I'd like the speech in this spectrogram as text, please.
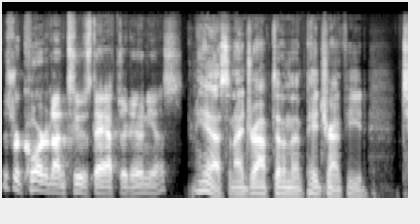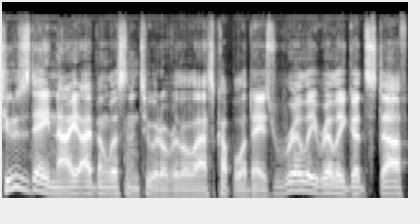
was recorded on Tuesday afternoon, yes. Yes, and I dropped it on the Patreon feed Tuesday night. I've been listening to it over the last couple of days. Really, really good stuff.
